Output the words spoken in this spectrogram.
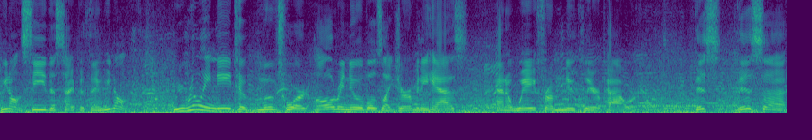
We don't see this type of thing. We don't. We really need to move toward all renewables like Germany has, and away from nuclear power. This this. Uh,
